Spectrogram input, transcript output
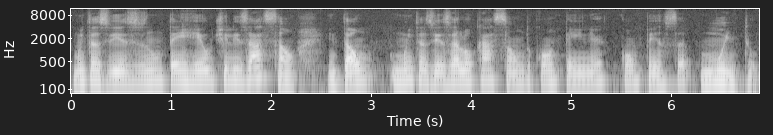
Muitas vezes não tem reutilização. Então, muitas vezes a locação do container compensa muito.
